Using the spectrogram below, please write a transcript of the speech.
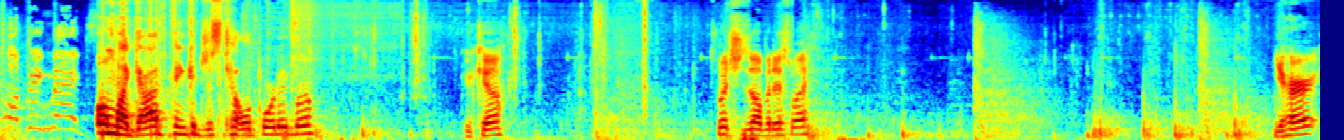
Swapping mags. Oh my god, Pink had just teleported, bro. Good kill. Switch is over this way. You hurt?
